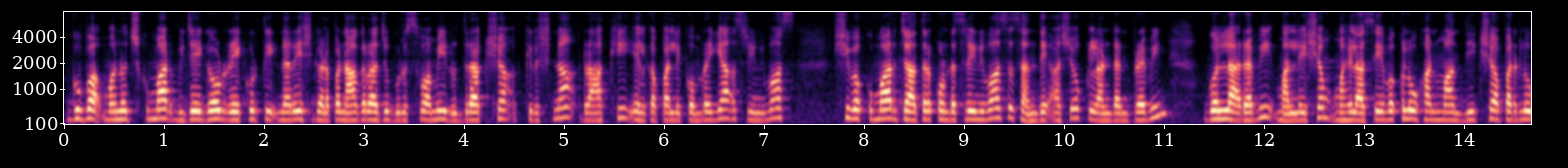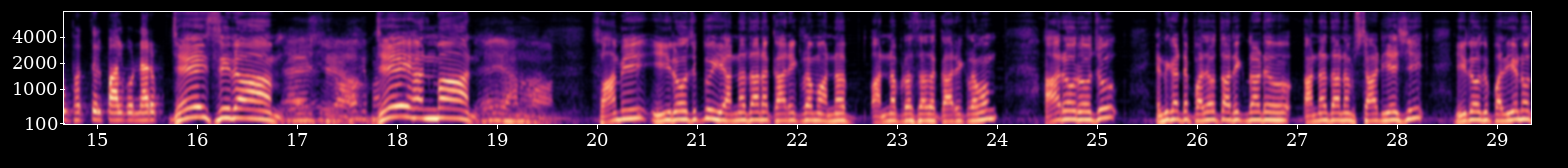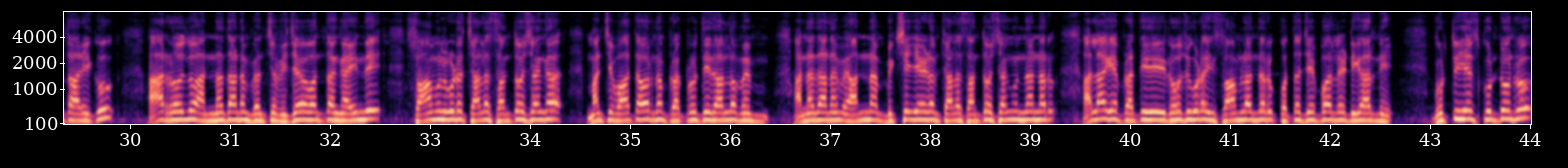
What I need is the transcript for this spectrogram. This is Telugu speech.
గువ్వ మనోజ్ కుమార్ విజయ్ గౌడ్ రేకుర్తి నరేష్ గడప నాగరాజు గురుస్వామి రుద్రాక్ష కృష్ణ రాఖీ ఎల్కపల్లి కొమరయ్య శ్రీనివాస్ శివకుమార్ జాతరకొండ శ్రీనివాస్ సందే అశోక్ లండన్ ప్రవీణ్ గొల్ల రవి మల్లేశం మహిళా సేవకులు హనుమాన్ దీక్షాపరులు భక్తులు పాల్గొన్నారు. జై శ్రీరామ్! జై హనుమాన్! స్వామి ఈ రోజుకు ఈ అన్నదాన కార్యక్రమం అన్న అన్నప్రసాద కార్యక్రమం ఆరో రోజు ఎందుకంటే పదవ తారీఖు నాడు అన్నదానం స్టార్ట్ చేసి ఈరోజు పదిహేనో తారీఖు. ఆరు రోజులు అన్నదానం కొంచెం విజయవంతంగా అయింది. స్వాములు కూడా చాలా సంతోషంగా మంచి వాతావరణం ప్రకృతి దానిలో మేము అన్నదానం అన్న భిక్ష చేయడం చాలా సంతోషంగా ఉందన్నారు. అలాగే ప్రతిరోజు కూడా ఈ స్వాములందరూ కొత్త జయపాల్ రెడ్డి గారిని గుర్తు చేసుకుంటున్నారు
